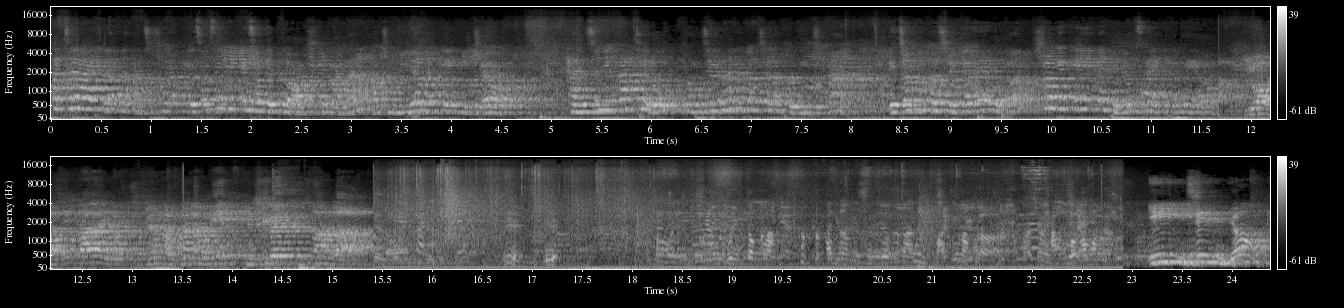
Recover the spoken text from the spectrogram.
카트라이더는 아주 중학교 선생님께서도 아실 만한 아주 유명한 게임이죠. 단순히 카트로 경주를 하는 것처럼 보이지만 예전부터 즐겨 해오던 추억의 게임의 대명사이기도 해요. 이와 같이 따라 이렇게 진행한 과정 및 규칙을 실천한다. 이진영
